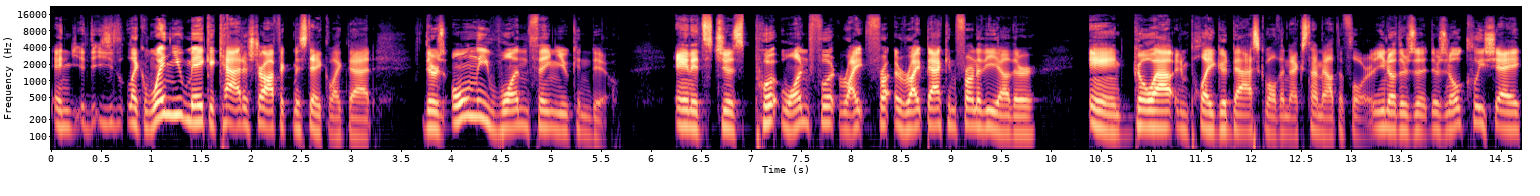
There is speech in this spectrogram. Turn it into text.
and like when you make a catastrophic mistake like that, there's only one thing you can do and it's just put one foot right fr- right back in front of the other and go out and play good basketball the next time out the floor. You know, there's a there's an old cliche,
